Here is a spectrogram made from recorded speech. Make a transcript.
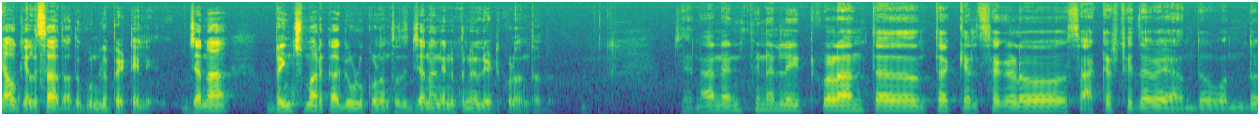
ಯಾವ ಕೆಲಸ ಅದು? ಅದು ಗುಂಡ್ಲುಪೇಟೆಯಲ್ಲಿ ಜನ ಬೆಂಚ್ ಮಾರ್ಕ್ ಆಗಿ ಉಳ್ಕೊಳ್ಳೋಂಥದ್ದು ಜನ ನೆನಪಿನಲ್ಲಿ ಇಟ್ಕೊಳ್ಳೋಂಥದ್ದು ಜನ ನೆನಪಿನಲ್ಲಿ ಇಟ್ಕೊಳ್ಳೋ ಅಂಥ ಕೆಲಸಗಳು ಸಾಕಷ್ಟಿದ್ದಾವೆ ಅಂದು ಒಂದು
